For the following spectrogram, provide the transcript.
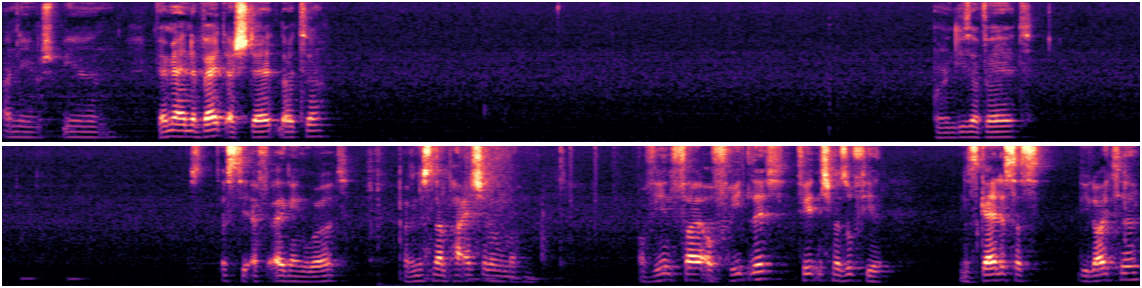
Annehmen, spielen. Wir haben ja eine Welt erstellt, Leute. Und in dieser Welt das ist die FL Gang World. Aber wir müssen da ein paar Einstellungen machen. Auf jeden Fall auf friedlich fehlt nicht mehr so viel. Und das Geile ist, dass die Leute,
